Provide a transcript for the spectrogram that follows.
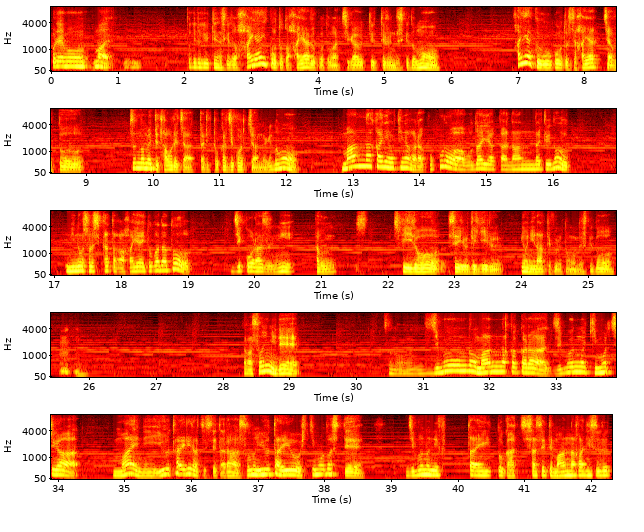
これも、まあ、時々言ってるんですけど、早いことと流行ることは違うって言ってるんですけども、早く動こうとして流行っちゃうと、つんのめって倒れちゃったりとか事故っちゃうんだけども、真ん中に置きながら心は穏やかなんだけど、身の処し方が早いとかだと、事故らずに多分スピードを制御できるようになってくると思うんですけど、だうんからそういう意味で、その自分の真ん中から自分の気持ちが前に幽体離脱してたら、その幽体を引き戻して自分の肉体と合致させて真ん中にする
